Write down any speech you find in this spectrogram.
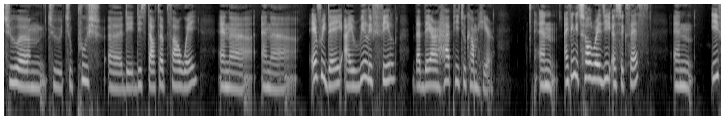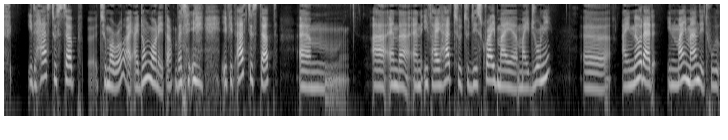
to um, to to push the this startup far away and and every day I really feel that they are happy to come here. And I think it's already a success. And if it has to stop uh, tomorrow, I, I, don't want it, huh? but if it has to stop, um, uh, and uh, and if I had to to describe my uh, my journey, uh, I know that in my mind it will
